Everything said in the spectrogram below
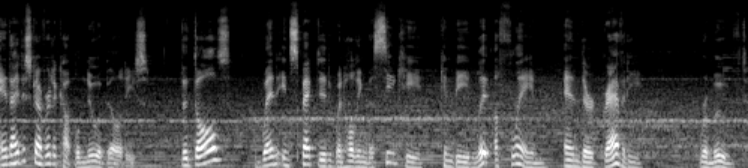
And I discovered a couple new abilities. The dolls, when inspected when holding the C key, can be lit aflame and their gravity removed.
